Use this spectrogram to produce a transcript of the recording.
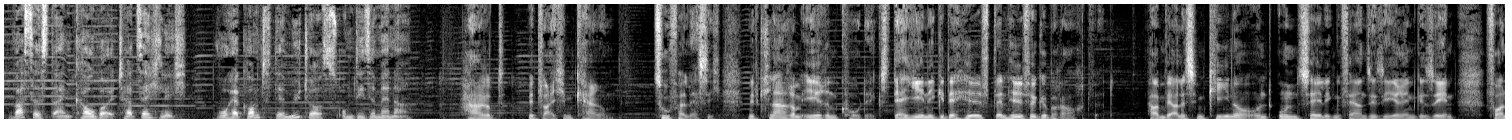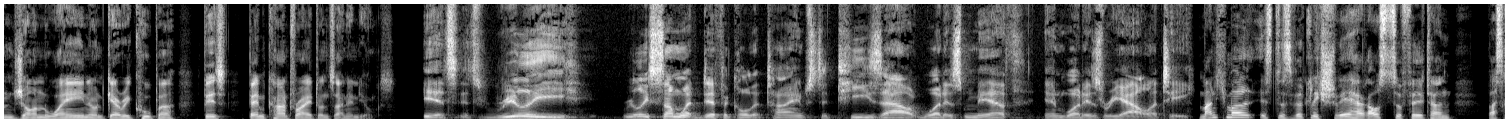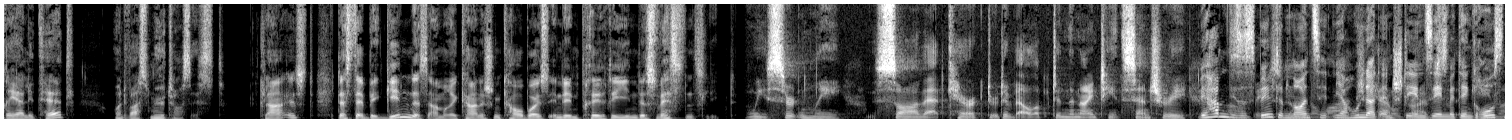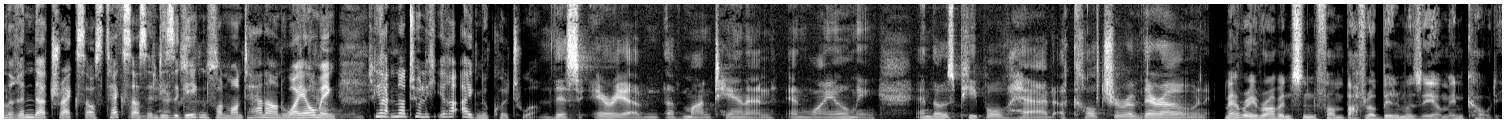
Was ist ein Cowboy tatsächlich? Woher kommt der Mythos um diese Männer? Hart mit weichem Kern. Zuverlässig, mit klarem Ehrenkodex. Derjenige, der hilft, wenn Hilfe gebraucht wird. Haben wir alles im Kino und unzähligen Fernsehserien gesehen. Von John Wayne und Gary Cooper bis Ben Cartwright und seinen Jungs. It's, it's really, really somewhat difficult at times to tease out what is myth and what is reality. Manchmal ist es wirklich schwer herauszufiltern, was Realität und was Mythos ist. Klar ist, dass der Beginn des amerikanischen Cowboys in den Prärien des Westens liegt. We certainly saw that character developed in the 19th century. Wir haben dieses Bild im 19. Jahrhundert entstehen sehen mit den großen Rindertracks aus Texas in diese Gegend von Montana und Wyoming. Die hatten natürlich ihre eigene Kultur. This area of, of Montana and Wyoming and those people had a culture of their own. Mary Robinson vom Buffalo Bill Museum in Cody.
